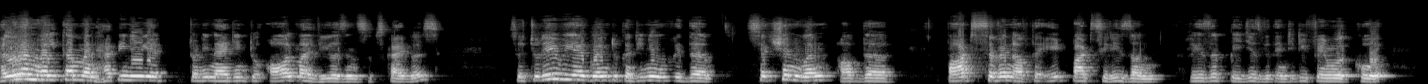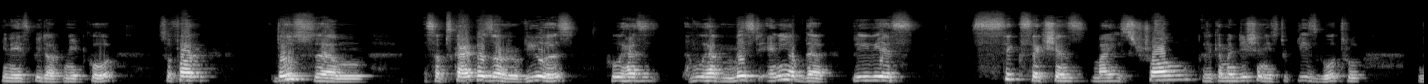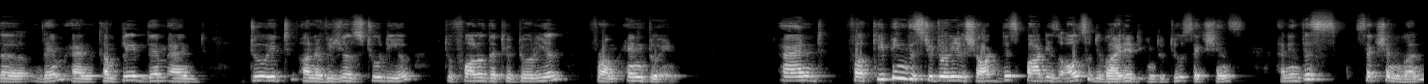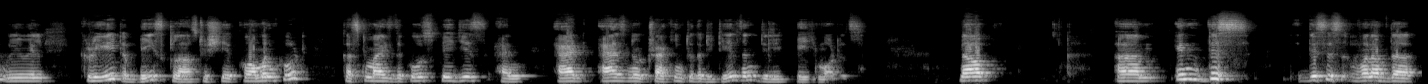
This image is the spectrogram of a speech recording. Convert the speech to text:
Hello and welcome and Happy New Year 2019 to all my viewers and subscribers. So today we are going to continue with the section 1 of the part 7 of the 8 part series on Razor pages with Entity Framework Core in ASP.NET Core. So for those um, subscribers or viewers who has who have missed any of the previous six sections, my strong recommendation is to please go through the them and complete them and do it on a Visual Studio to follow the tutorial from end to end. And for keeping this tutorial short, this part is also divided into two sections. And in this section one, we will create a base class to share common code, customize the course pages, and add as no tracking to the details and delete page models. Now, um, in this, this is one of the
